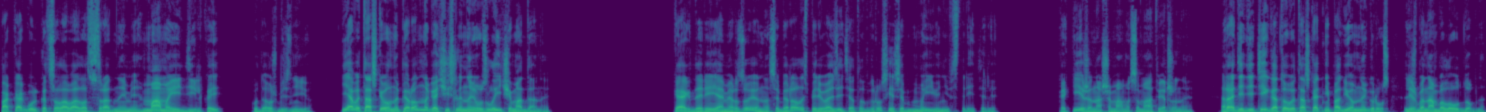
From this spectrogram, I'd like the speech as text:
Пока Гулька целовалась с родными, мамой и Дилькой, куда уж без нее, я вытаскивал на перрон многочисленные узлы и чемоданы. Как Дарья Мерзоевна собиралась перевозить этот груз, если бы мы ее не встретили? Какие же наши мамы самоотверженные? Ради детей готовы таскать неподъемный груз, лишь бы нам было удобно.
